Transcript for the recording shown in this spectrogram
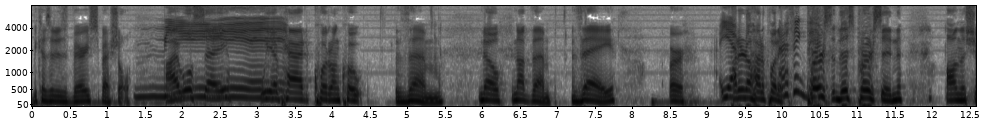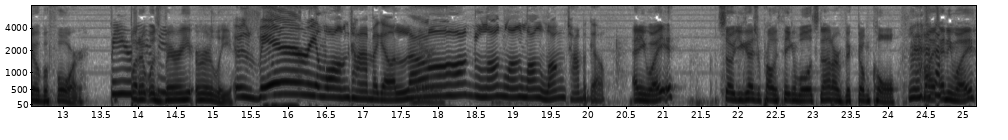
because it is very special. I will say we have had quote unquote them. No, not them. They or Yeah. I don't know how to put it. I think Pers- this person on the show before, but it was very early. It was very long time ago. A long, long, long, long, long time ago. Anyway, so you guys are probably thinking, well, it's not our victim Cole. But anyway,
